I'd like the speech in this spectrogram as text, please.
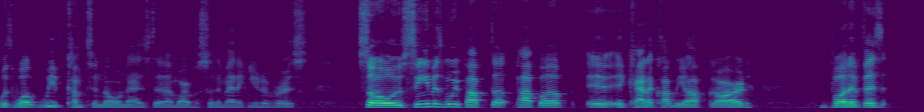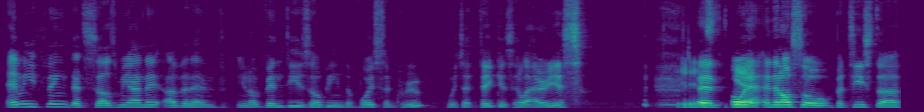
with what we've come to know as the Marvel Cinematic Universe. So seeing this movie popped up, pop up, it, it kind of caught me off guard. But if there's anything that sells me on it, other than you know Vin Diesel being the voice of Groot, which I think is hilarious, It is. and oh yeah. yeah, and then also Batista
